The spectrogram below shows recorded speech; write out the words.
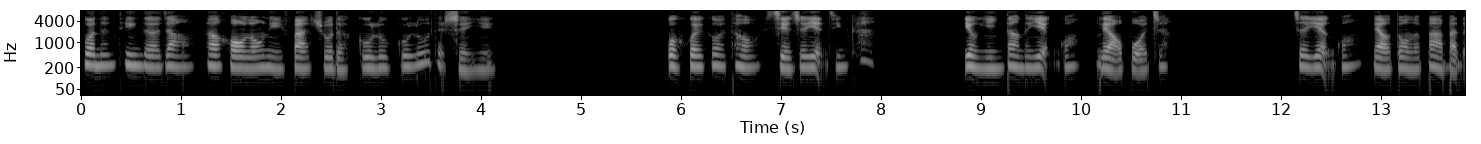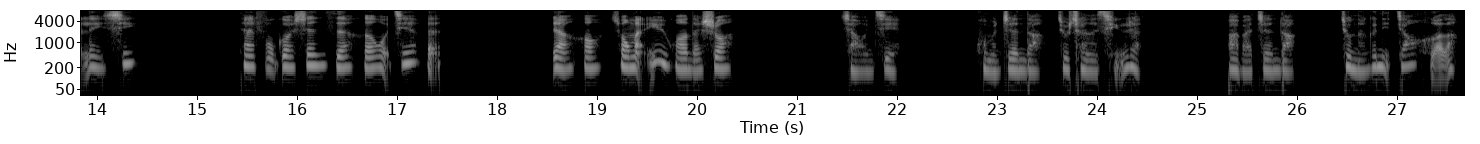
我能听得到他喉咙里发出的咕噜咕噜的声音。我回过头，斜着眼睛看。用淫荡的眼光撩拨着，这眼光撩动了爸爸的内心。他俯过身子和我接吻，然后充满欲望地说：“夏文姬，我们真的就成了情人，爸爸真的就能跟你交合了。”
